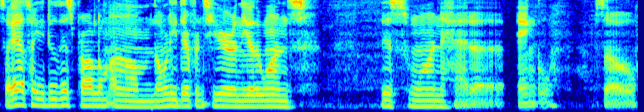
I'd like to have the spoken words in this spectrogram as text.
so yeah that's how you do this problem um, the only difference here and the other ones this one had a angle so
